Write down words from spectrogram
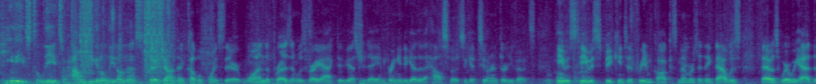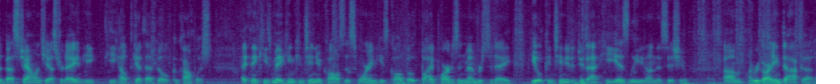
He needs to lead. So how is he going to lead on this? So, Jonathan, a couple points there. One, the president was very active yesterday in bringing together the House votes to get 230 votes. He was he was speaking to the Freedom Caucus members. I think that was that was where we had the best challenge yesterday, and he he helped get that bill accomplished. I think he's making continued calls this morning. He's called both bipartisan members today. He will continue to do that. He is leading on this issue. Um, regarding DACA,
